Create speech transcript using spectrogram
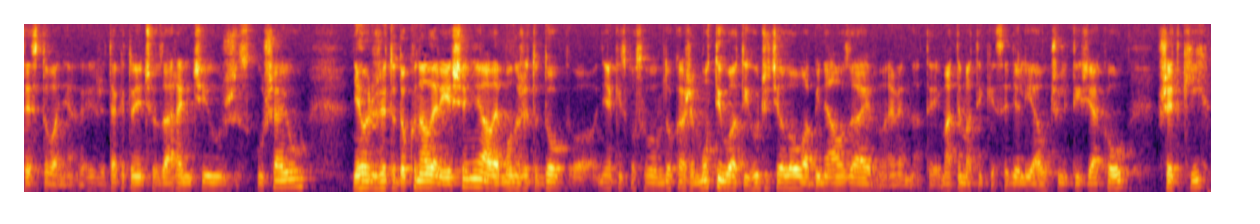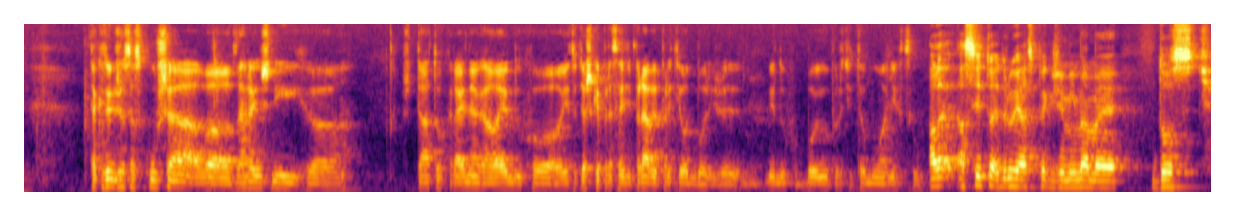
testovaniach. Hej. Že takéto niečo v zahraničí už skúšajú. Nehovorím, že je to dokonalé riešenie, ale možno, že to do, nejakým spôsobom dokáže motivovať tých učiteľov, aby naozaj neviem, na tej matematike sedeli a učili tých žiakov všetkých. Takéto niečo sa skúša v zahraničných eh, štátoch, krajinách, ale jednoducho je to ťažké presadiť práve pre tie odbory, že jednoducho bojujú proti tomu a nechcú. Ale asi je to aj druhý aspekt, že my máme dosť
